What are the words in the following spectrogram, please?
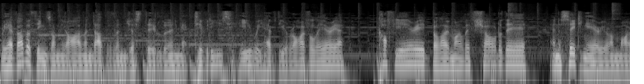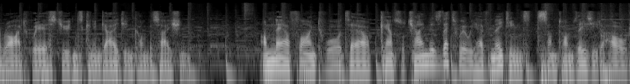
We have other things on the island other than just the learning activities. Here we have the arrival area, coffee area below my left shoulder there, and a seating area on my right where students can engage in conversation. I'm now flying towards our council chambers. That's where we have meetings. It's sometimes easy to hold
